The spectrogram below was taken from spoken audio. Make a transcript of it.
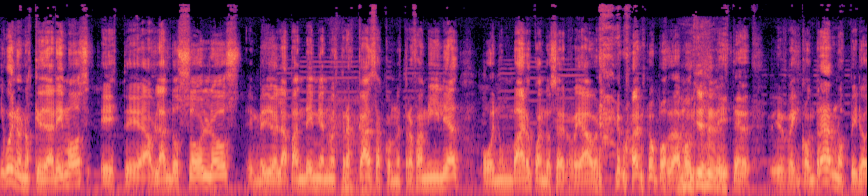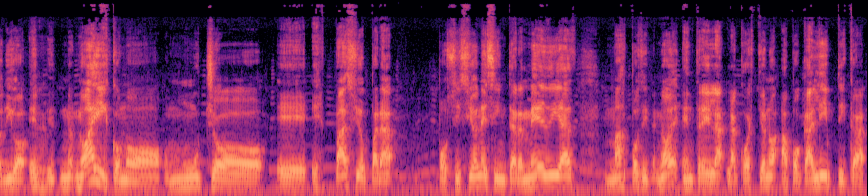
Y bueno, nos quedaremos este, hablando solos en medio de la pandemia en nuestras casas, con nuestras familias, o en un bar cuando se reabra, cuando podamos este, reencontrarnos. Pero digo, no, hay como mucho eh, espacio para posiciones intermedias más positivas, ¿no? Entre la, cuestión apocalíptica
